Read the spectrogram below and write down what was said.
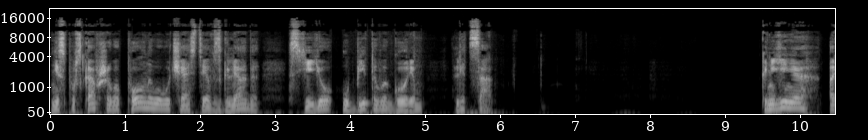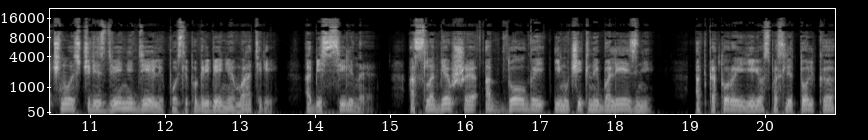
не спускавшего полного участия взгляда с ее убитого горем лица. Княгиня очнулась через две недели после погребения матери, обессиленная, ослабевшая от долгой и мучительной болезни, от которой ее спасли только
